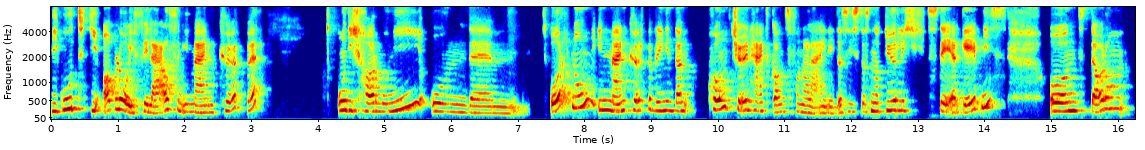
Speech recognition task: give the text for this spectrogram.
wie gut die Abläufe laufen in meinem Körper und ich Harmonie und ähm, Ordnung in meinen Körper bringen, dann kommt Schönheit ganz von alleine. Das ist das natürlichste Ergebnis. Und darum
